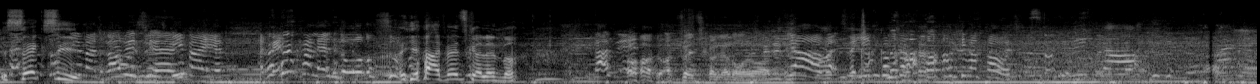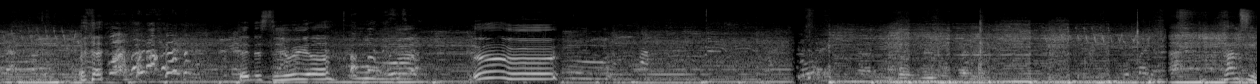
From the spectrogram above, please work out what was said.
Ist sexy. jemand drauf. Es ist wie bei Adventskalender oder so. Ja, Adventskalender. Das ist, Adventskalender, oder? ja, bei, bei jedem kommt, da- kommt jemand raus. Dann ist die Julia. Uh. Tanzen!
